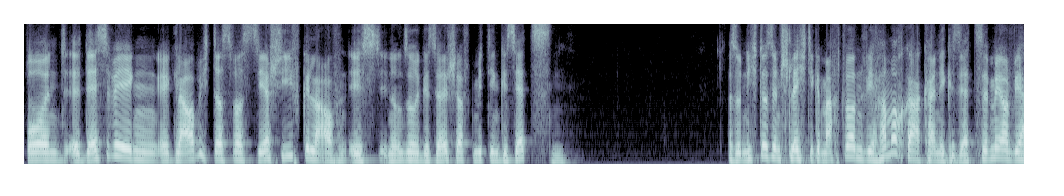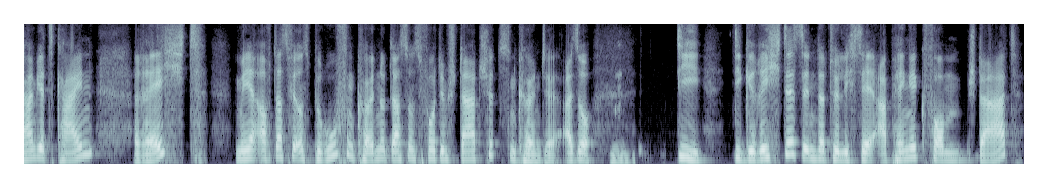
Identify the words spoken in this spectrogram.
Und äh, deswegen äh, glaube ich, dass was sehr schief gelaufen ist in unserer Gesellschaft mit den Gesetzen. Also nicht nur sind schlechte gemacht worden, wir haben auch gar keine Gesetze mehr und wir haben jetzt kein Recht mehr, auf das wir uns berufen können und das uns vor dem Staat schützen könnte. Also hm. die, die Gerichte sind natürlich sehr abhängig vom Staat.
